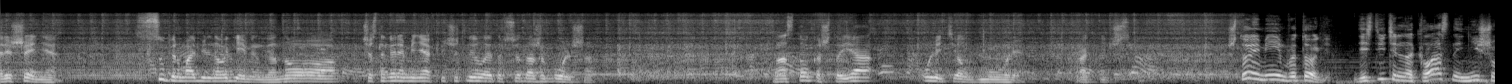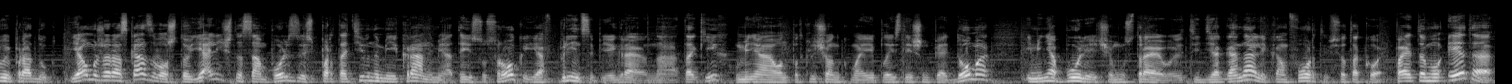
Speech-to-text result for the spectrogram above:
решение супер мобильного гейминга, но, честно говоря, меня впечатлило это все даже больше. Настолько, что я улетел в море практически. Что имеем в итоге? Действительно классный нишевый продукт. Я вам уже рассказывал, что я лично сам пользуюсь портативными экранами от Asus ROG, я в принципе играю на таких. У меня он подключен к моей PlayStation 5 дома, и меня более чем устраивает и диагонали, и комфорт, и все такое. Поэтому это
